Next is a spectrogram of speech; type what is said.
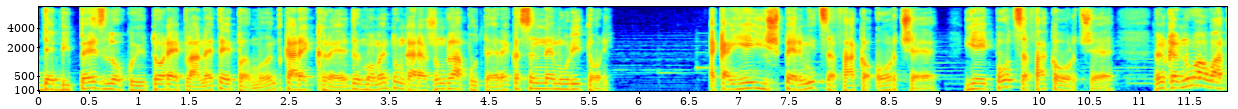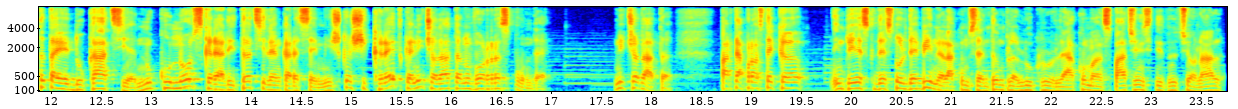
de bipezi locuitori ai planetei Pământ care cred în momentul în care ajung la putere că sunt nemuritori. Adică ei își permit să facă orice, ei pot să facă orice, pentru că nu au atâta educație, nu cunosc realitățile în care se mișcă și cred că niciodată nu vor răspunde. Niciodată. Partea proastă e că intuiesc destul de bine la cum se întâmplă lucrurile acum în spațiu instituțional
